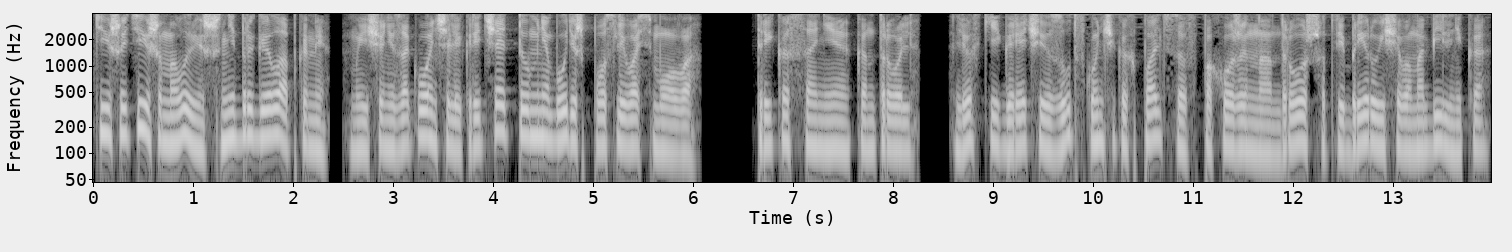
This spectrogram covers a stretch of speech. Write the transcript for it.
«Тише, тише, малыш, не дрыгай лапками. Мы еще не закончили, кричать ты у меня будешь после восьмого». Три касания, контроль. Легкий горячий зуд в кончиках пальцев, похожий на дрожь от вибрирующего мобильника.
